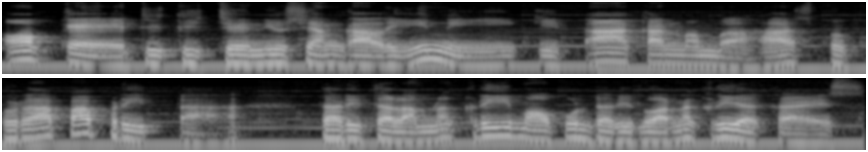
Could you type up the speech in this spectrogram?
Oke, di DJ News yang kali ini kita akan membahas beberapa berita dari dalam negeri maupun dari luar negeri ya guys.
